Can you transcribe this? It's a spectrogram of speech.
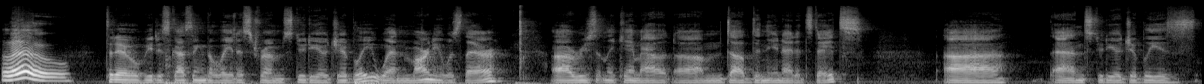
Hello. Today we'll be discussing the latest from Studio Ghibli when Marnie was there. Uh, recently came out um, dubbed in the United States. Uh, and Studio Ghibli's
